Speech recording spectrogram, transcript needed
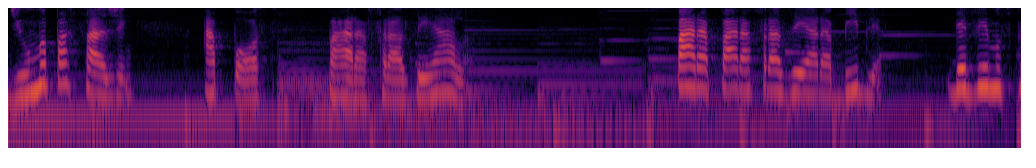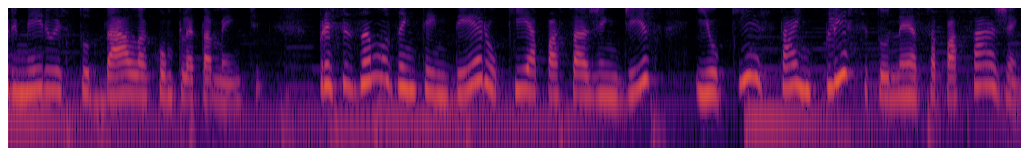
de uma passagem após parafraseá-la. Para parafrasear a Bíblia, devemos primeiro estudá-la completamente. Precisamos entender o que a passagem diz e o que está implícito nessa passagem.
